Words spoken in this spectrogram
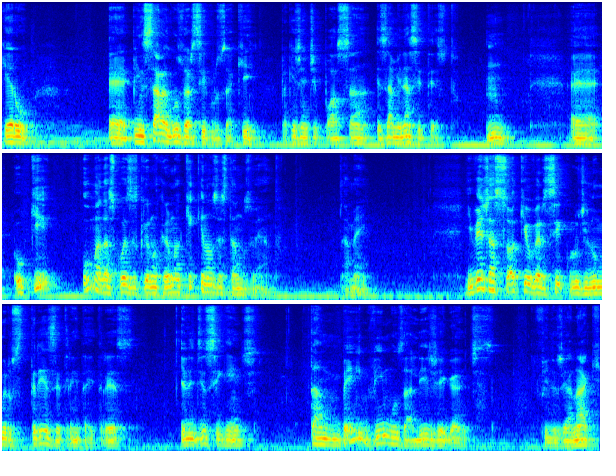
Quero é, pensar alguns versículos aqui para que a gente possa examinar esse texto. Hum. É, o que, uma das coisas que eu não quero, o que, que nós estamos vendo? Amém? E veja só que o versículo de Números 13, 33, ele diz o seguinte: Também vimos ali gigantes, filhos de Anak,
